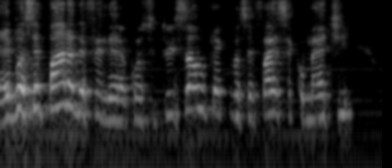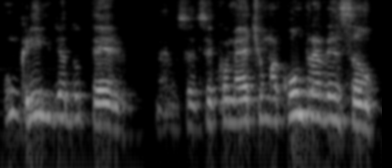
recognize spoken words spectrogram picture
Aí você para defender a Constituição, o que é que você faz? Você comete um crime de adultério. Né? Você, você, comete uma contravenção.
